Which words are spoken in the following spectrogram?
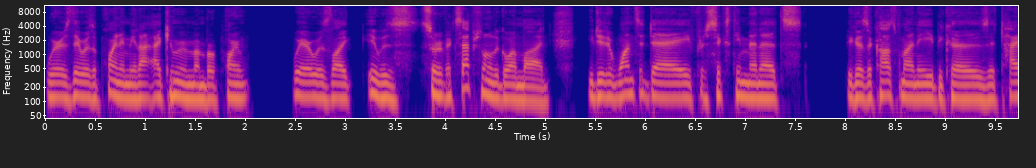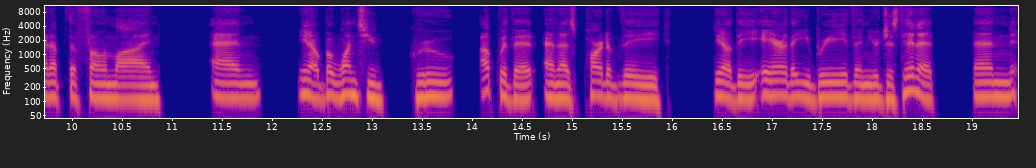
Whereas there was a point, I mean, I, I can remember a point where it was like, it was sort of exceptional to go online. You did it once a day for 60 minutes because it cost money, because it tied up the phone line. And, you know, but once you grew up with it and as part of the, you know, the air that you breathe and you're just in it, then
